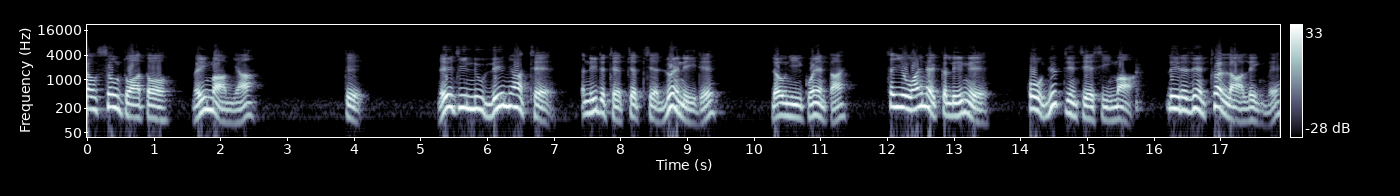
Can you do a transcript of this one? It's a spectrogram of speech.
ပျောက်ဆုံးသွားသောမိန်းမများတစ်နေကြီးနုလေးများထက်အနီးတစ်ထက်ဖြက်ဖြက်လွင့်နေတယ်လုံကြီးခွင်းတိုင်းစရဝိုင်းနဲ့ကလေးငယ်ဟိုမြစ်ပြင်ကျယ်စီမှလေတစင်းထွက်လာလိမ့်မယ်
